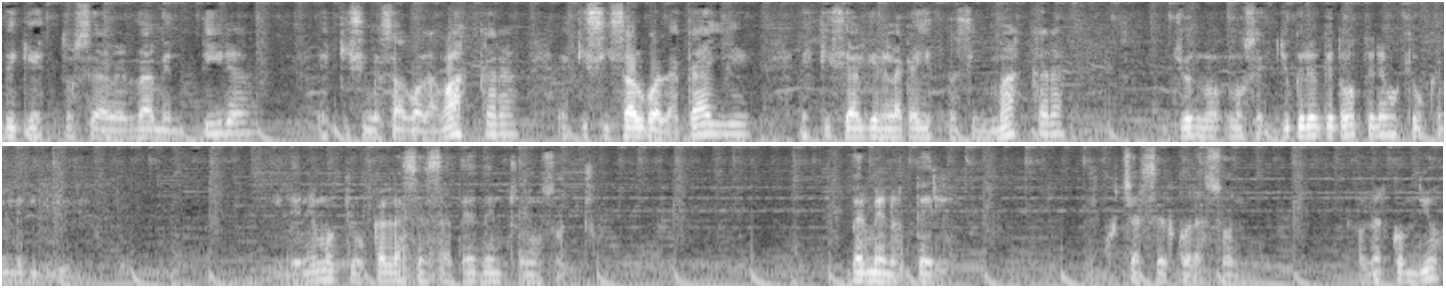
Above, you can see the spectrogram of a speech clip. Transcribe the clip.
de que esto sea verdad mentira, es que si me saco la máscara, es que si salgo a la calle, es que si alguien en la calle está sin máscara, yo no, no sé, yo creo que todos tenemos que buscar el equilibrio y tenemos que buscar la sensatez dentro de nosotros, ver menos tele, escucharse el corazón, hablar con Dios.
